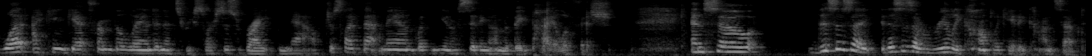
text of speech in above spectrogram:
what I can get from the land and its resources right now, just like that man with, you know, sitting on the big pile of fish. And so this is a this is a really complicated concept.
